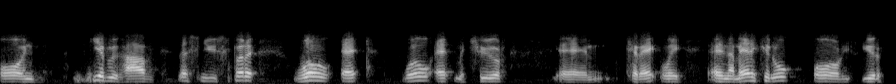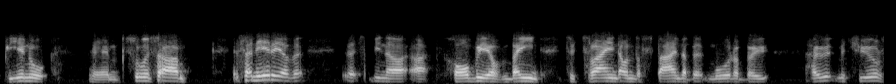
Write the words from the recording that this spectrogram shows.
on. Here we have this new spirit. Will it will it mature um, correctly in American oak or European oak? Um, so it's a it's an area that that's been a, a, hobby of mine to try and understand a bit more about how it matures,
